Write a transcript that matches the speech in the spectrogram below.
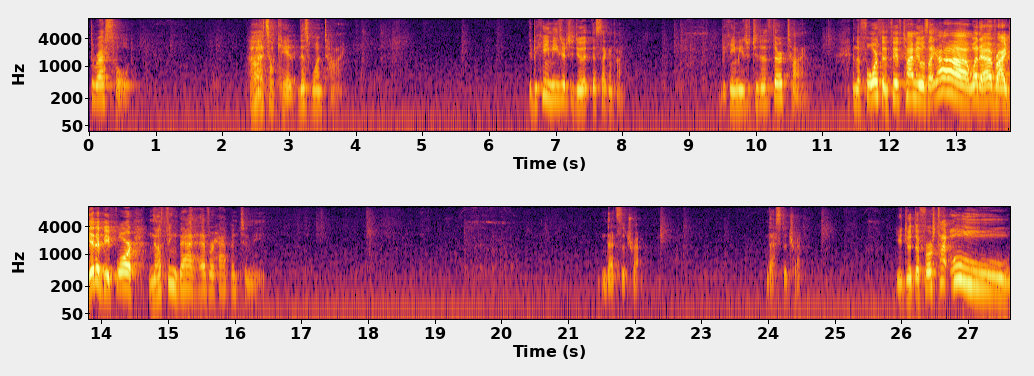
threshold, oh, it's okay, this one time. It became easier to do it the second time. It became easier to do the third time. And the fourth and fifth time, it was like, ah, whatever, I did it before. Nothing bad ever happened to me. That's the trap. That's the trap. You do it the first time, ooh,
